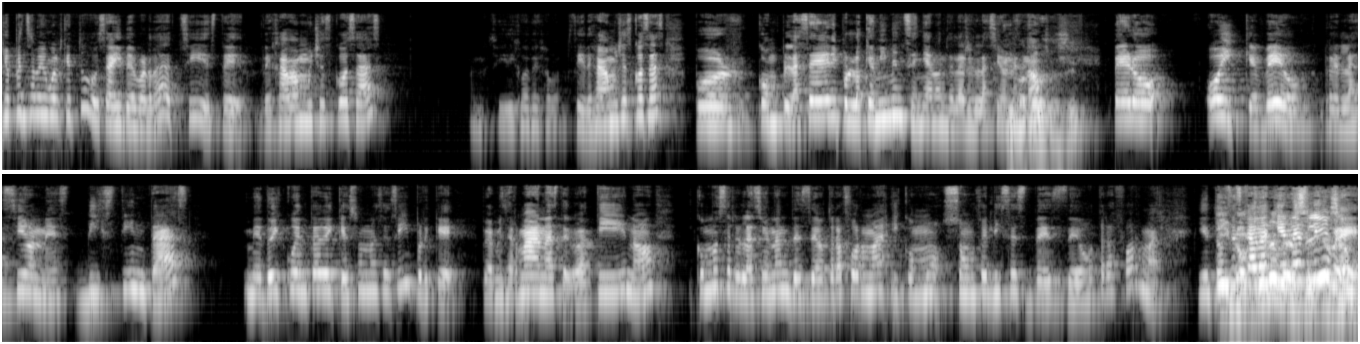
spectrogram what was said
yo pensaba igual que tú, o sea, y de verdad, sí, este, dejaba muchas cosas. Bueno, sí, dijo, dejaba, sí, dejaba muchas cosas por complacer y por lo que a mí me enseñaron de las ¿Y relaciones, ¿no? acabas de decir? Pero hoy que veo relaciones distintas, me doy cuenta de que eso no es así, porque veo a mis hermanas, te veo a ti, ¿no? Cómo se relacionan desde otra forma y cómo son felices desde otra forma. Y entonces no cada quien es libre.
